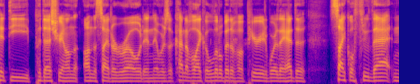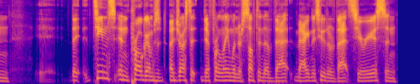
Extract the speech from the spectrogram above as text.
hit the pedestrian on the, on the side of the road, and there was a kind of like a little bit of a period where they had to cycle through that and eh, the teams and programs address it differently when there's something of that magnitude or that serious and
